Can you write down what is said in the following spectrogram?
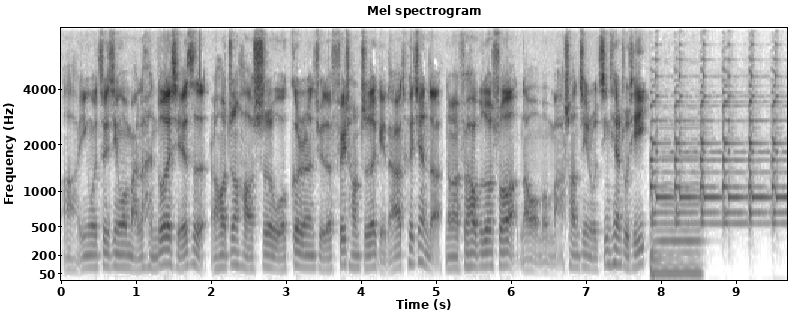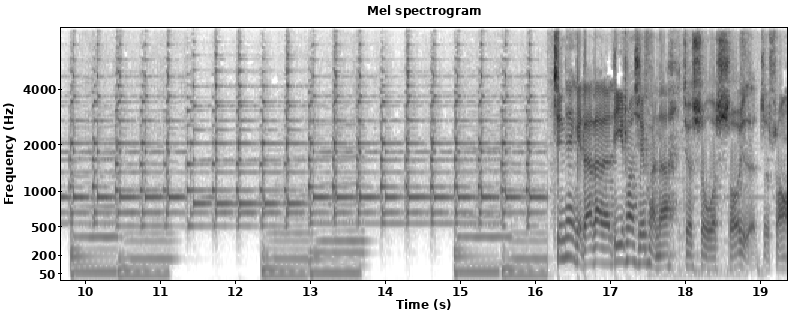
啊，因为最近我买了很多的鞋子，然后正好是我个人觉得非常值得给大家推荐的。那么废话不多说，那我们马上进入今天主题。今天给大家带来的第一双鞋款呢，就是我手里的这双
